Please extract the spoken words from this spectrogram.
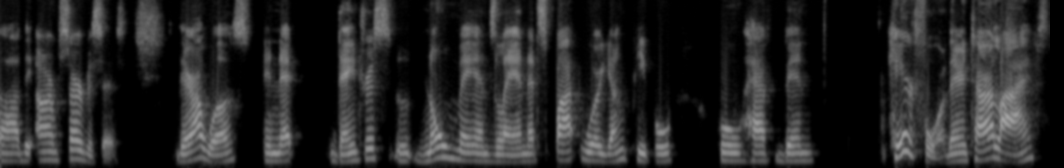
uh, the armed services. There I was in that dangerous no man's land, that spot where young people who have been cared for their entire lives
